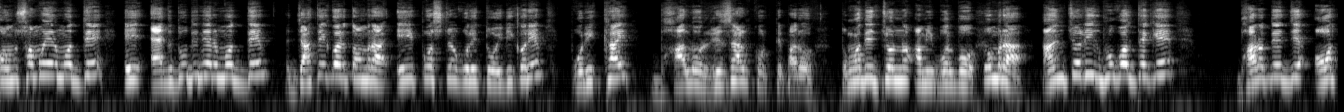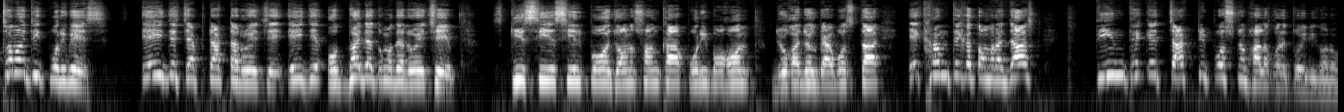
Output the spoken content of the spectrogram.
কম সময়ের মধ্যে, এই এক দুদিনের মধ্যে, যাতে করে তোমরা এই প্রশ্নগুলি তৈরি করে পরীক্ষায় ভালো রেজাল্ট করতে পারো। তোমাদের জন্য আমি বলব, তোমরা আঞ্চলিক ভূগোল থেকে ভারতের যে অর্থনৈতিক পরিবেশ, এই যে চ্যাপ্টারটা রয়েছে, এই যে অধ্যায়টা তোমাদের রয়েছে, কৃষি, শিল্প, জনসংখ্যা, পরিবহন, যোগাযোগ ব্যবস্থা, এখান থেকে তোমরা জাস্ট তিন থেকে চারটি প্রশ্ন ভালো করে তৈরি করো।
